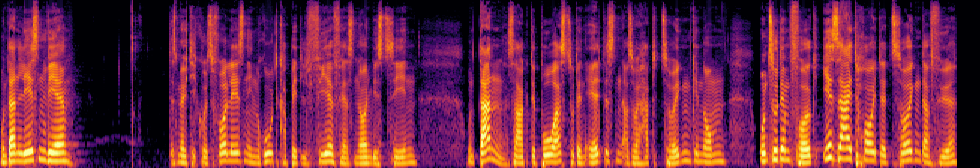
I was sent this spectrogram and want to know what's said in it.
Und dann lesen wir, das möchte ich kurz vorlesen, in Ruth Kapitel 4, Vers 9 bis 10. Und dann sagte Boas zu den Ältesten, also er hat Zeugen genommen, und zu dem Volk, ihr seid heute Zeugen dafür,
